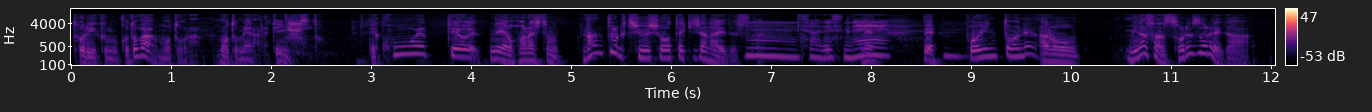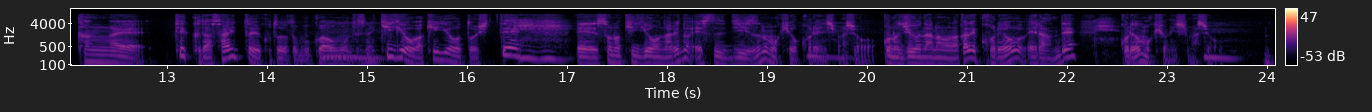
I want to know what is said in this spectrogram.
取り組むことが求められていますと。でこうやってねお話してもなんとなく抽象的じゃないですうか。んそうですね。でうん。ポイントはねあの皆さんそれぞれが考えてくださいということだと僕は思うんですね。うん。企業は企業として、ええ。えーその企業なりの SDGs の目標をこれにしましょう、この17の中でこれを選んでこれを目標にしましょう、うん。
